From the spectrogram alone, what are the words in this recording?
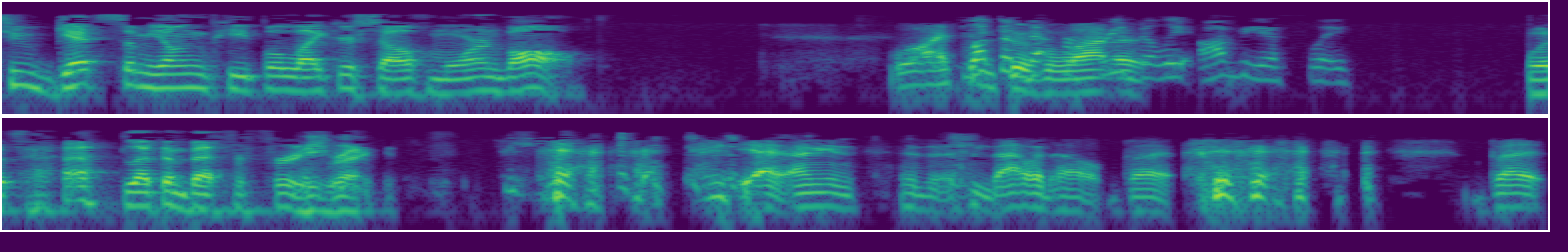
to get some young people like yourself more involved? Well, I think Let think them there's bet a for lot free, of Billy, obviously. What's that? Let them bet for free, right? yeah, I mean that would help, but but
